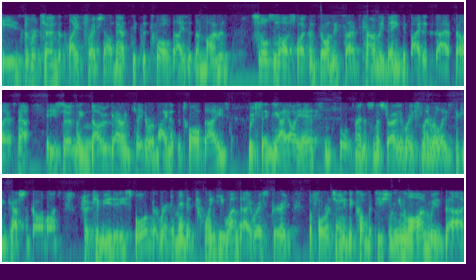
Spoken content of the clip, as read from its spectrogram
is the return to play threshold. Now, it sits at 12 days at the moment. Sources I've spoken to on this say it's currently being debated at AFLS. Now, it is certainly no guarantee to remain at the 12 days. We've seen the AIS and Sports Medicine Australia recently released the concussion guidelines for community sport that recommend a 21 day rest period before returning to competition, in line with uh,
